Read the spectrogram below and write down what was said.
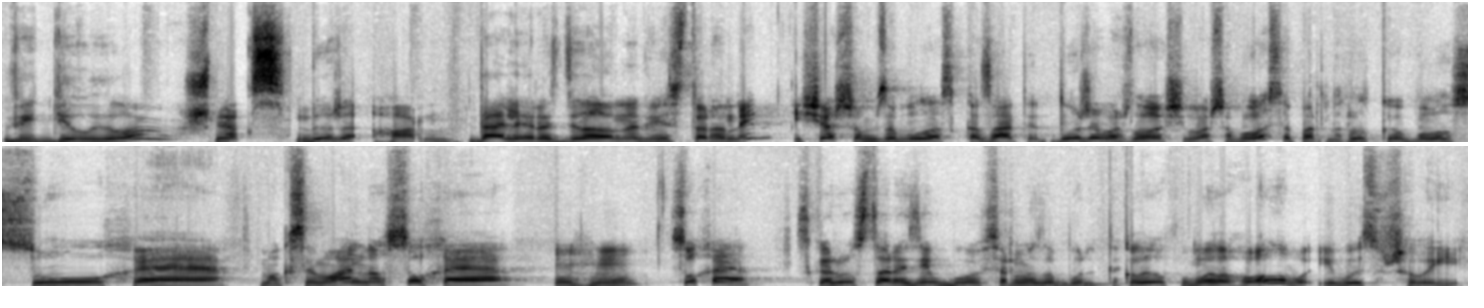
Відділила шмякс дуже гарно. Далі розділила на дві сторони. І ще вам забула сказати: дуже важливо, щоб ваше волосся перед накруткою було сухе, максимально сухе. Угу, Сухе. Скажу сто разів, бо ви все одно забудете. Коли ви помили голову і висушили її,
